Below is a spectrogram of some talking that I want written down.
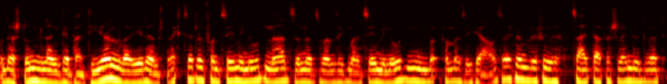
und da stundenlang debattieren, weil jeder einen Sprechzettel von 10 Minuten hat, 120 mal 10 Minuten, kann man sich ja ausrechnen, wie viel Zeit da verschwendet wird.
